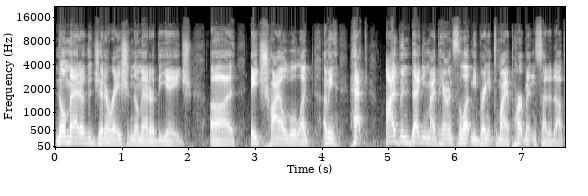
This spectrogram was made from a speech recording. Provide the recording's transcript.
no matter the generation, no matter the age, uh, a child will like. I mean, heck, I've been begging my parents to let me bring it to my apartment and set it up,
